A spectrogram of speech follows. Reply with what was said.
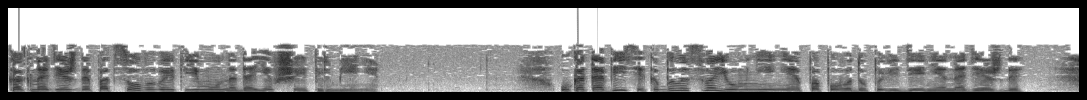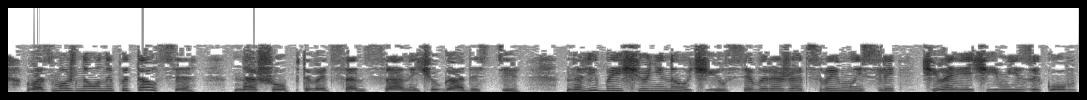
как Надежда подсовывает ему надоевшие пельмени. У кота Бисика было свое мнение по поводу поведения Надежды. Возможно, он и пытался нашептывать Сан Санычу гадости, но либо еще не научился выражать свои мысли человечьим языком,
